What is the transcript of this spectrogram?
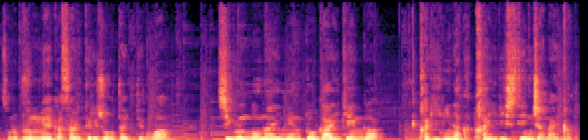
その文明化されている状態っていうのは、自分の内面と外見が限りなく乖離してんじゃないかと。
